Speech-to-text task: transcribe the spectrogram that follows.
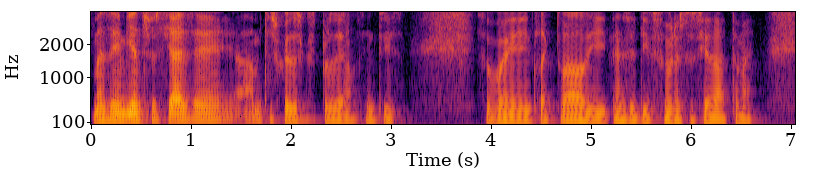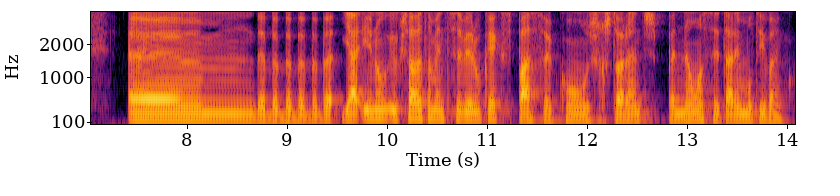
Mas em ambientes sociais é, há muitas coisas que se perderam, sinto isso. Sou bem intelectual e pensativo sobre a sociedade também. Eu, eu gostava também de saber o que é que se passa com os restaurantes para não aceitarem multibanco.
